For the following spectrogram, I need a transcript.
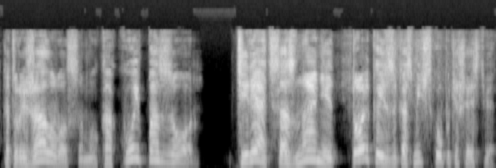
который жаловался, мол, какой позор! Терять сознание только из-за космического путешествия.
